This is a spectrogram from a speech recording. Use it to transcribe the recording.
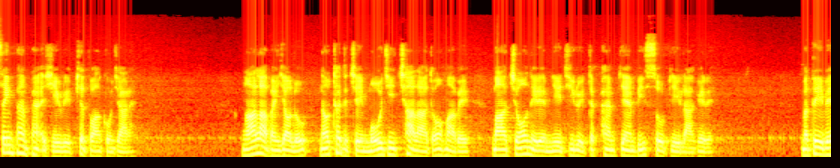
စိမ့်ဖန့်ဖန့်အရေးတွေဖြစ်သွားကုန်ကြတယ်။ငားလာပိုင်းရောက်လို့နောက်ထပ်တစ်ချိန်မိုးကြီးချလာတော့မှပဲမာကြောနေတဲ့မြေကြီးတွေတဖန်ပြန်ပြီးဆိုပြေလာခဲ့တယ်။မသေးပဲ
